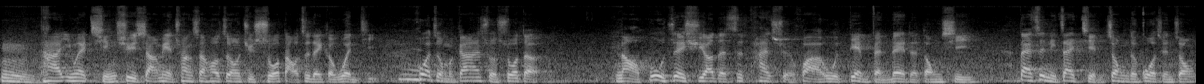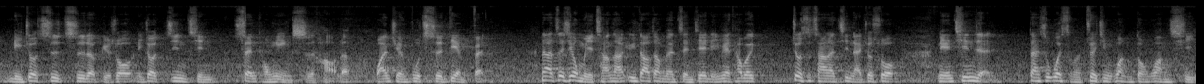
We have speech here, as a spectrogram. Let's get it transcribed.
嗯，他因为情绪上面创伤后症候群所导致的一个问题，或者我们刚刚所说的，脑部最需要的是碳水化合物、淀粉类的东西，但是你在减重的过程中，你就是吃了，比如说你就进行生酮饮食好了，完全不吃淀粉，那这些我们也常常遇到在我们的诊间里面，他会就是常常进来就说年轻人。但是为什么最近忘东忘西？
